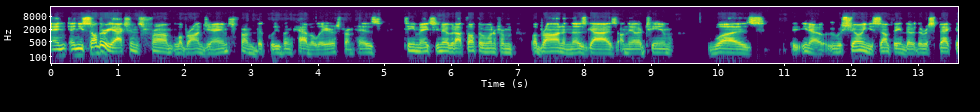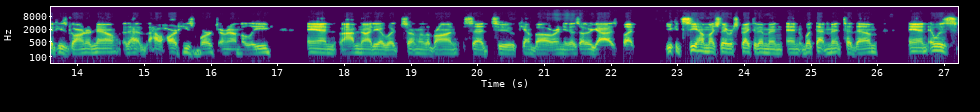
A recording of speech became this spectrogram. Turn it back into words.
and and you saw the reactions from LeBron James from the Cleveland Cavaliers from his teammates, you know. But I thought the one from LeBron and those guys on the other team was, you know, it was showing you something the the respect that he's garnered now, that, how hard he's worked around the league. And I have no idea what certainly LeBron said to Kemba or any of those other guys, but you could see how much they respected him and and what that meant to them. And it was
